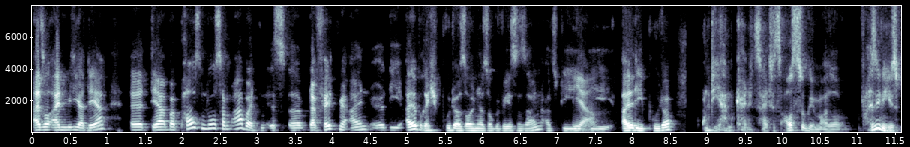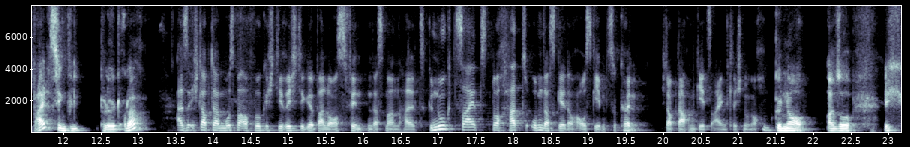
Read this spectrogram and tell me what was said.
Also ein Milliardär, äh, der aber pausenlos am Arbeiten ist. Äh, da fällt mir ein, äh, die Albrecht-Brüder sollen ja so gewesen sein, also die, ja. die Aldi-Brüder. Und die haben keine Zeit, das auszugeben. Also, weiß ich nicht, ist beides irgendwie blöd, oder? Also ich glaube, da muss man auch wirklich die richtige Balance finden, dass man halt genug Zeit noch hat, um das Geld auch ausgeben zu können. Ich glaube, darum geht es eigentlich nur noch. Genau. Also ich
